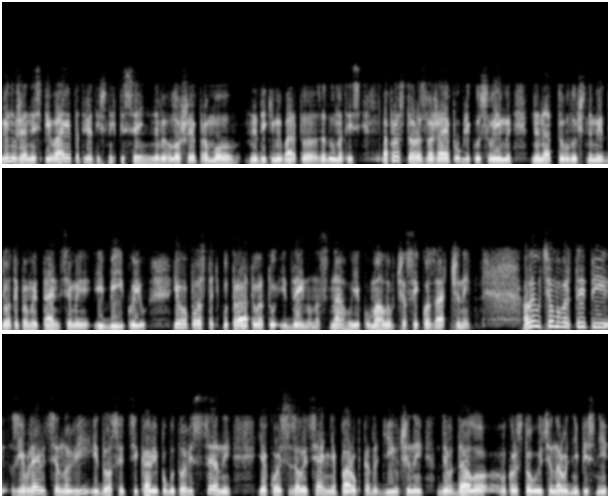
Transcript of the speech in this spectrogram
Він уже не співає патріотичних пісень, не виголошує промов, над якими варто задуматись, а просто розважає публіку своїми не надто влучними дотипами, танцями і бійкою. Його постать утратила ту ідейну наснагу, яку мало в часи козаччини. Але у цьому вертепі з'являються нові і досить цікаві побутові сцени, якось залицяння парубка до дівчини, де вдало використовуються народні пісні.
